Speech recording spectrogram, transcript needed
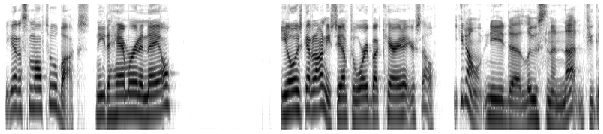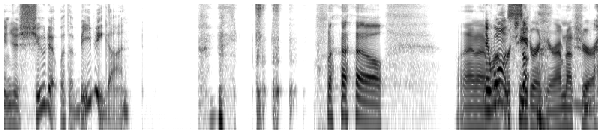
You got a small toolbox. Need a hammer and a nail. You always got it on you, so you don't have to worry about carrying it yourself. You don't need to loosen a nut if you can just shoot it with a BB gun. well, I don't know, It we're, won't we're so- teetering here. I'm not sure.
